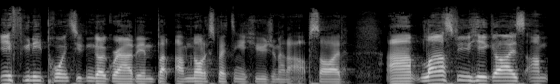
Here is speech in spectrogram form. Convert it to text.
If you need points, you can go grab him, but I'm not expecting a huge amount of upside. Um, last few here, guys. Um,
